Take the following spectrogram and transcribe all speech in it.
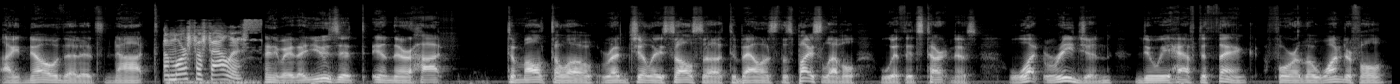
I know that it's not Amorphophallus. Anyway, they use it in their hot tomaltolo red chili salsa to balance the spice level with its tartness. What region do we have to thank for the wonderful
